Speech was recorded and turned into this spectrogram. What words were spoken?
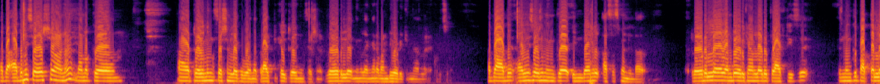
അപ്പോൾ അതിന് ശേഷമാണ് നമുക്ക് ട്രെയിനിങ് സെഷനിലേക്ക് പോകുന്നത്. പ്രാക്ടിക്കൽ ട്രെയിനിങ് സെഷൻ റോഡിൽ നിങ്ങൾ എങ്ങനെ വണ്ടി ഓടിക്കുന്നതിനെ കുറിച്ച്. അപ്പോൾ അത് അതിനുശേഷം നിങ്ങൾക്ക് ഇന്റേണൽ അസസ്മെന്റ് ഉണ്ടാകും റോഡിൽ വണ്ടി ഓടിക്കാനുള്ള ഒരു പ്രാക്ടീസ് നിങ്ങൾക്ക് പത്തല്ല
